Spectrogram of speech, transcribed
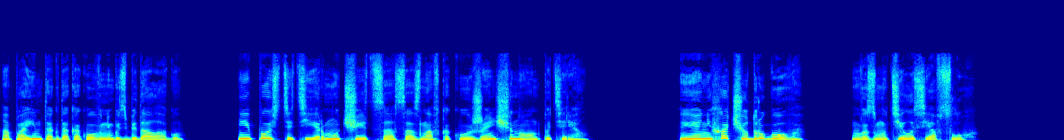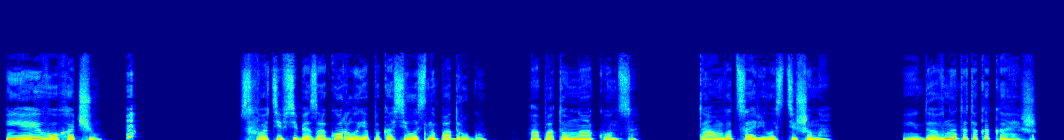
опоим тогда какого-нибудь бедолагу. И пусть Этьер мучится, осознав, какую женщину он потерял». «Я не хочу другого», — возмутилась я вслух. «Я его хочу». Схватив себя за горло, я покосилась на подругу, а потом на оконце. Там воцарилась тишина. «И давно ты так какаешь?»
